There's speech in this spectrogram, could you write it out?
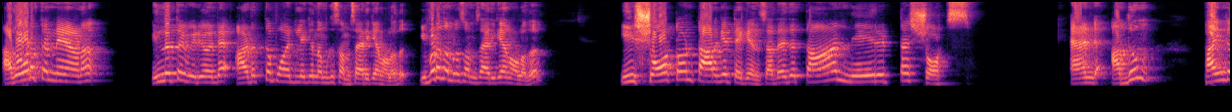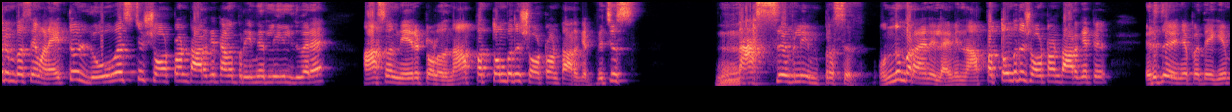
അതോടെ തന്നെയാണ് ഇന്നത്തെ വീഡിയോന്റെ അടുത്ത പോയിന്റിലേക്ക് നമുക്ക് സംസാരിക്കാനുള്ളത്. ഇവിടെ നമ്മൾ സംസാരിക്കാനുള്ളത് ഈ ഷോട്ട് ഓൺ ടാർഗറ്റ് എഗൻസ് അതായത് താൻ നേരിട്ട ഷോട്ട്സ് ആൻഡ് അതും ഭയങ്കര ഇമ്പസീവാണ് ഏറ്റവും ലോവസ്റ്റ് ഷോട്ട് ഓൺ ടാർഗറ്റ് ആണ് പ്രീമിയർ ലീഗിൽ ഇതുവരെ ആസൽ നേരിട്ടുള്ളത്. നാൽപ്പത്തൊമ്പത് shot on target which is massively impressive ഒന്നും പറയാനില്ല. ഐ മീൻ നാൽപ്പത്തൊമ്പത് ഷോട്ട് ഓൺ ടാർഗറ്റ് എടുത്തു കഴിഞ്ഞപ്പോഴത്തേക്കും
